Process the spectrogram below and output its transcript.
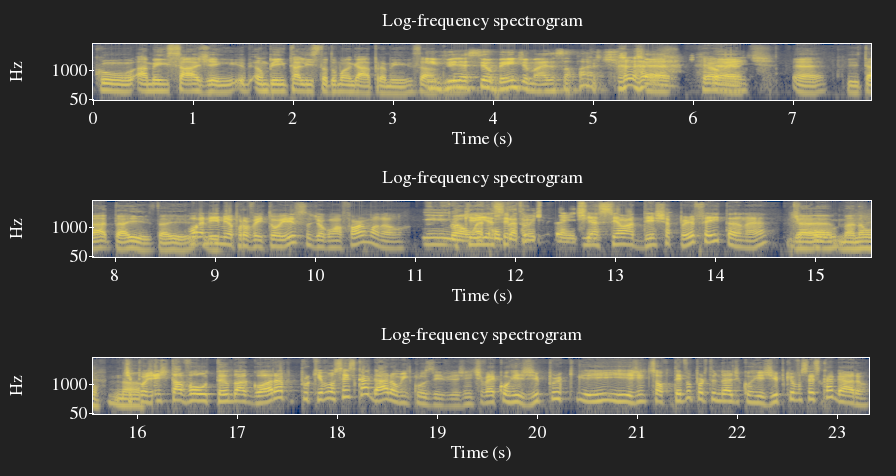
com a mensagem ambientalista do mangá para mim, sabe? Envelheceu bem demais essa parte. É, Realmente. É, é. E tá, tá aí, tá aí. O anime aproveitou isso de alguma forma ou não? Não, Porque é completamente ser, diferente. Ia ser uma deixa perfeita, né? Tipo, é, mas não, não. Tipo, a gente tá voltando agora porque vocês cagaram, inclusive. A gente vai corrigir porque, e a gente só teve a oportunidade de corrigir porque vocês cagaram.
